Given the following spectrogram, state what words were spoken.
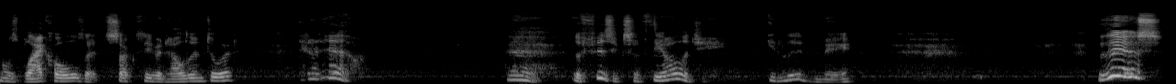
those black holes that sucks even hell into it? I don't know. the physics of theology elude me. This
